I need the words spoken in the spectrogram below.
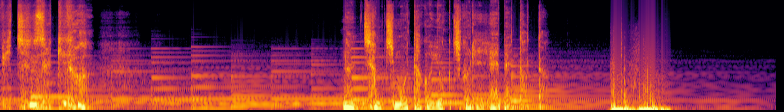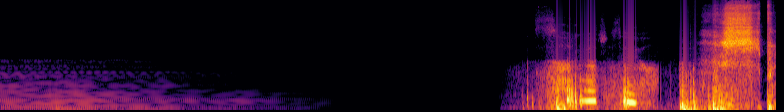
미친 새끼가. 난 참지 못하고 욕지거리를 내뱉었다 주세요. 씨발.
